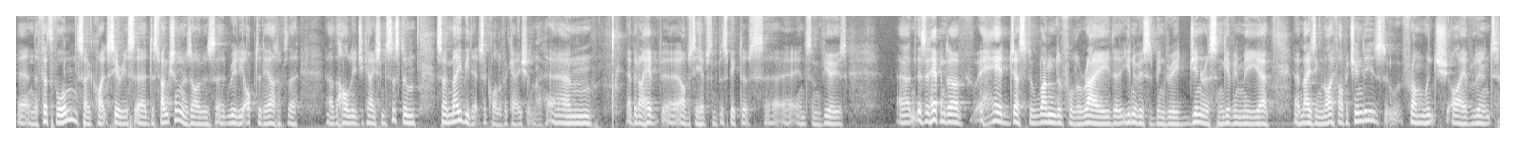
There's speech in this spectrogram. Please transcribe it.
in the fifth form, so quite serious uh, dysfunction as I was uh, really opted out of the, uh, the whole education system. So maybe that's a qualification. Um, uh, but I have uh, obviously have some perspectives uh, and some views. Um, as it happened, I've had just a wonderful array. The universe has been very generous in giving me uh, amazing life opportunities from which I have learnt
